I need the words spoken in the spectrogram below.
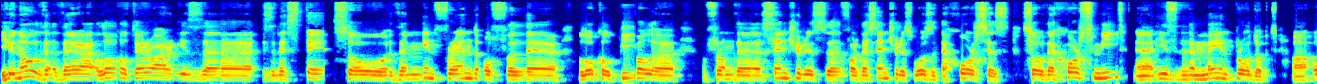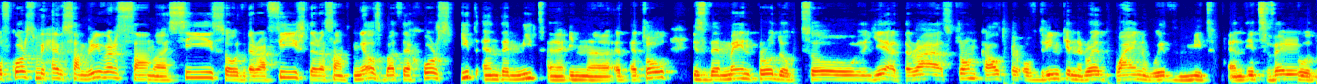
you know, the, the local terroir is uh, is the state, So the main friend of the local people uh, from the centuries uh, for the centuries was the horses. So the horse meat uh, is the main product. Uh, of course, we have some rivers, some uh, sea. So there are fish, there are something else, but the horse meat and the meat in at, at, all is the main product. So yeah, there are strong culture of drinking red wine with meat, and it's very good.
